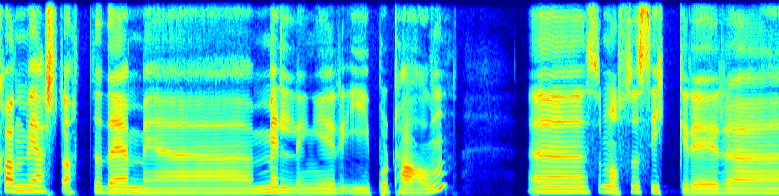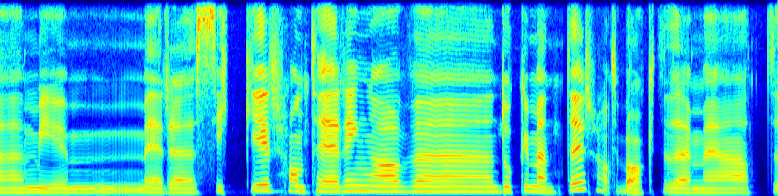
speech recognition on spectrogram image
kan vi erstatte det med meldinger i portalen. eh, Som også sikrer eh, mye mer sikker håndtering av dokumenter. Og tilbake til det med at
